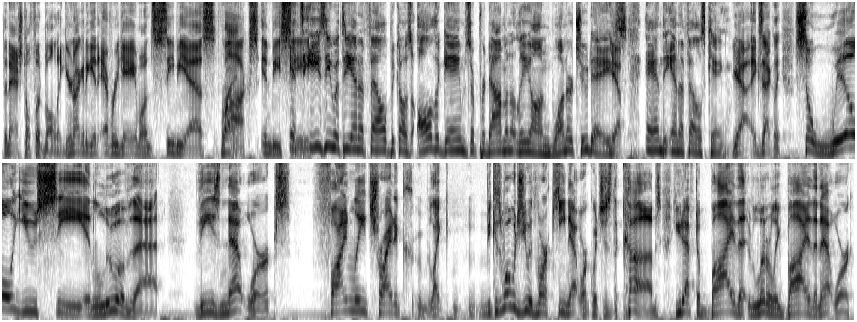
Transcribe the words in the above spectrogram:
the National Football League. You're not going to get every game on CBS, Fox, NBC. It's easy with the NFL because all the games are predominantly on one or two days, Yep. and the NFL's king. Yeah, exactly. So will you see in lieu of that these networks finally try to like because what would you do with marquee network which is the Cubs? You'd have to buy the literally buy the network.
